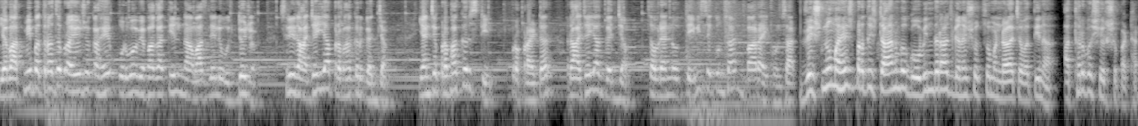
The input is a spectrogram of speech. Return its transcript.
या बातमीपत्राचं प्रायोजक आहे पूर्व विभागातील नावाजलेले उद्योजक श्री राजय्या प्रभाकर गज्जाम. यांचे प्रभाकर स्टील प्रोप्रायटर राजय्या गज्जाम. चौऱ्याण्णव तेवीस एकोणसाठ बारा एकोणसाठ. विष्णू महेश प्रतिष्ठान व गोविंदराज गणेशोत्सव मंडळाच्या वतीनं अथर्व शीर्ष पठण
